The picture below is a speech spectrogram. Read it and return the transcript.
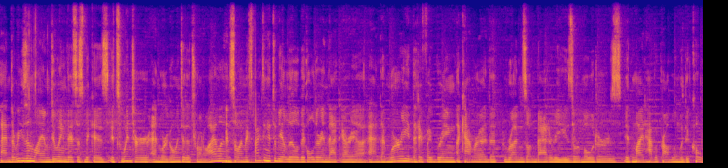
And the reason why I'm doing this is because it's winter and we're going to the Toronto Island, and so I'm expecting it to be a little bit colder in that area, and I'm worried that if I bring a camera that runs on batteries or motors, it might have a problem with the cold.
